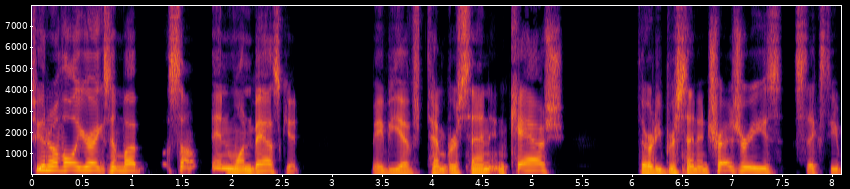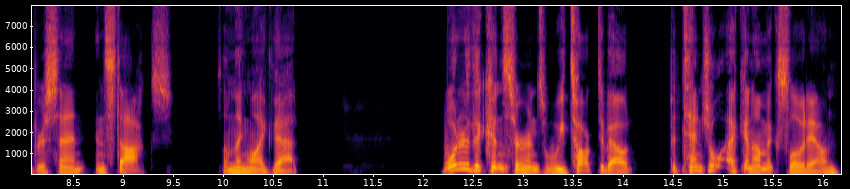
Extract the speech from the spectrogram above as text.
So you don't have all your eggs in, one basket. Maybe you have 10% in cash, 30% in treasuries, 60% in stocks, something like that. What are the concerns? We talked about potential economic slowdown,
